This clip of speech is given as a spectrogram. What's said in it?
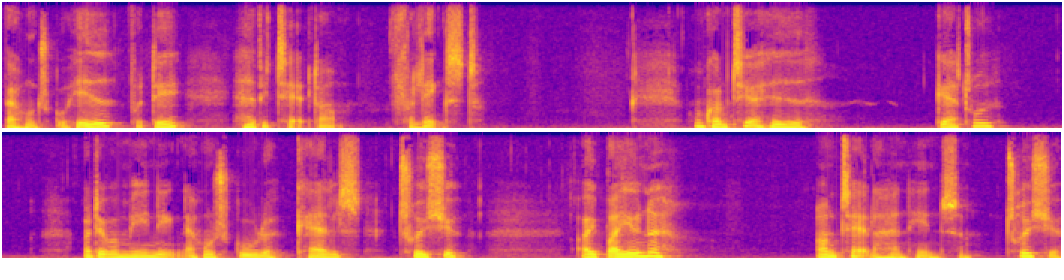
hvad hun skulle hedde, for det havde vi talt om for længst. Hun kom til at hedde Gertrud, og det var meningen, at hun skulle kaldes Trysje, og i brevene omtaler han hende som Trysje.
